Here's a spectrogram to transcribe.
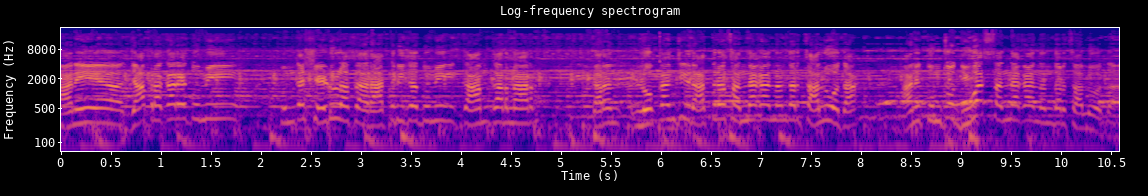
आणि ज्या प्रकारे तुम्ही तुमचं शेड्यूल असा रात्रीचं तुम्ही काम करणार. कारण लोकांची रात्र संध्याकाळनंतर चालू होता. आणि तुमचा दिवस संध्याकाळनंतर चालू होता.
